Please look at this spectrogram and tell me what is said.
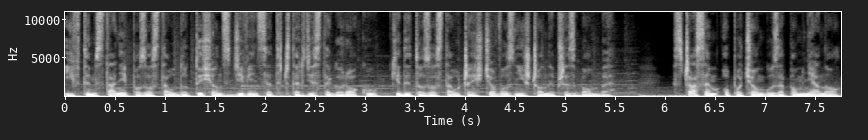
i w tym stanie pozostał do 1940 roku, kiedy to został częściowo zniszczony przez bombę. Z czasem o pociągu zapomniano,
